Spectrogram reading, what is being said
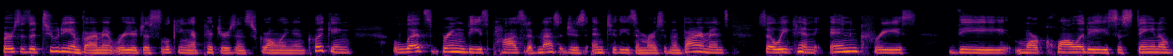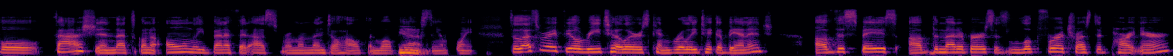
versus a 2D environment where you're just looking at pictures and scrolling and clicking. Let's bring these positive messages into these immersive environments so we can increase the more quality, sustainable fashion that's going to only benefit us from a mental health and well-being Yeah. standpoint. So that's where I feel retailers can really take advantage of the space of the metaverse is look for a trusted partner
